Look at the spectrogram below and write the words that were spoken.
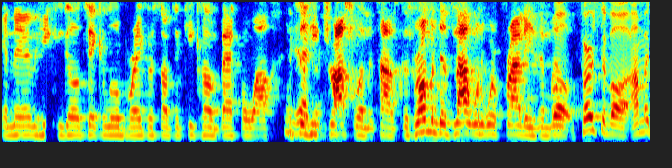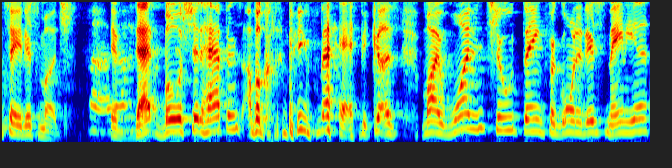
and then he can go take a little break or something, keep coming back for a while until he drops one of the titles. Because Roman does not want to work Fridays and Well, first of all, I'm gonna tell you this much: uh, if that bullshit happens, I'm gonna be mad because my one true thing for going to this mania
